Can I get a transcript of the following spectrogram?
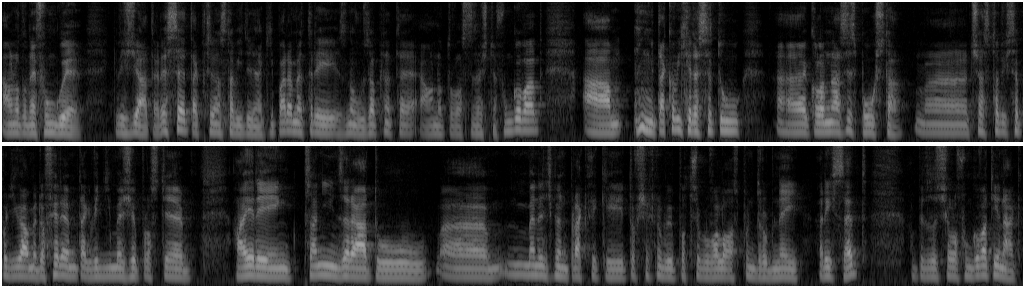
a ono to nefunguje. Když děláte reset, tak přenastavíte nějaký parametry, znovu zapnete a ono to vlastně začne fungovat. A takových resetů eh, kolem nás je spousta. Eh, často, když se podíváme do firm, tak vidíme, že prostě hiring, psaní inzerátů, eh, management praktiky, to všechno by potřebovalo aspoň drobný reset aby to začalo fungovat jinak.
